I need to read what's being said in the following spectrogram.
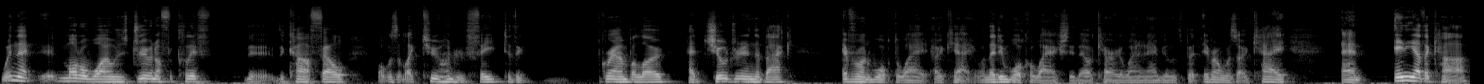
When that uh, Model Y was driven off a cliff, the, the car fell, what was it, like 200 feet to the ground below, had children in the back. everyone walked away okay. Well, they didn't walk away actually; they were carried away in an ambulance, but everyone was okay. And any other car,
